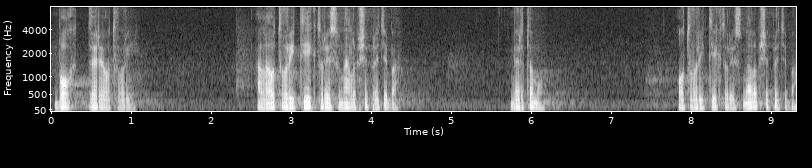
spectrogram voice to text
Boh dvere otvorí ale otvoriť tie, ktoré sú najlepšie pre teba. Ver tomu. Otvoriť tie, ktoré sú najlepšie pre teba.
